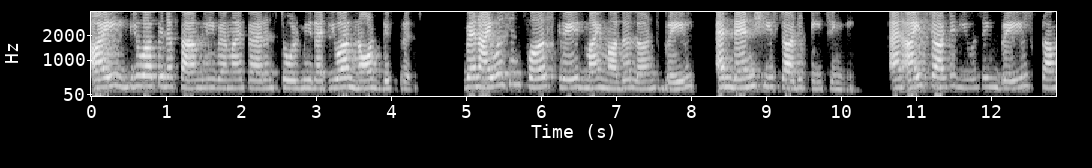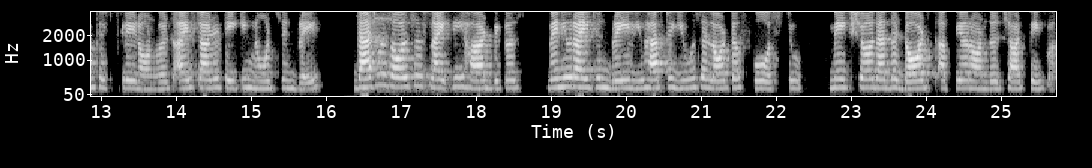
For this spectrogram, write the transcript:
I grew up in a family where my parents told me that you are not different. When I was in first grade, my mother learned Braille and then she started teaching me. And I started using Braille from fifth grade onwards. I started taking notes in Braille. That was also slightly hard because when you write in Braille, you have to use a lot of force to make sure that the dots appear on the chart paper.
